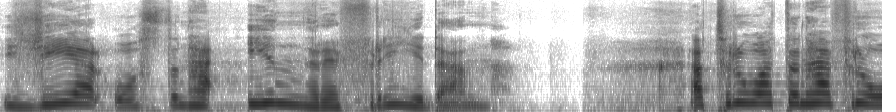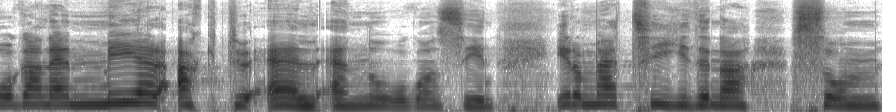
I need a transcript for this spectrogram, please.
ger oss den här inre friden? Jag tror att den här frågan är mer aktuell än någonsin i de här tiderna som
